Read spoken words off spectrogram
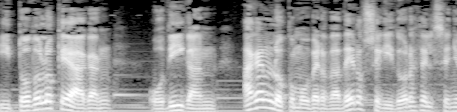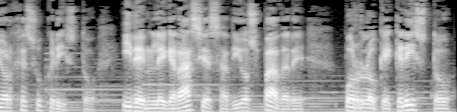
Y todo lo que hagan o digan, háganlo como verdaderos seguidores del Señor Jesucristo y denle gracias a Dios Padre por lo que Cristo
